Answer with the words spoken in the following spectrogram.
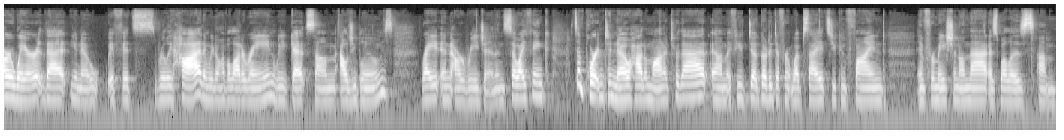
are aware that you know if it's really hot and we don't have a lot of rain, we get some algae blooms, right, in our region. And so I think it's important to know how to monitor that. Um, if you go to different websites, you can find information on that as well as um,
